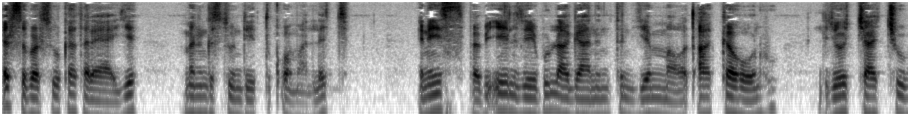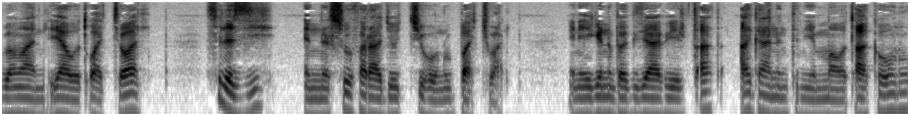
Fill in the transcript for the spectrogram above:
እርስ በርሱ ከተለያየ መንግሥቱ እንዴት ትቆማለች? እኔስ በብዔል ዜቡል አጋንንትን የማወጣ ከሆንሁ ልጆቻችሁ በማን ያወጡአቸዋል? ስለዚህ እነርሱ ፈራጆች ይሆኑባችኋል እኔ ግን በእግዚአብሔር ጣት አጋንንትን የማወጣ ከሆንሁ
